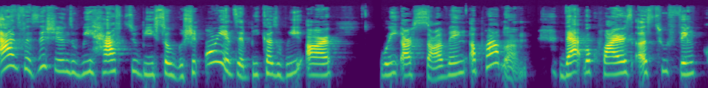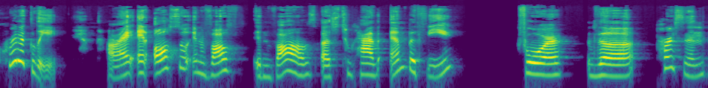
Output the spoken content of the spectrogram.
as physicians, we have to be solution oriented because we are we are solving a problem. That requires us to think critically. All right? And also involve involves us to have empathy for the person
